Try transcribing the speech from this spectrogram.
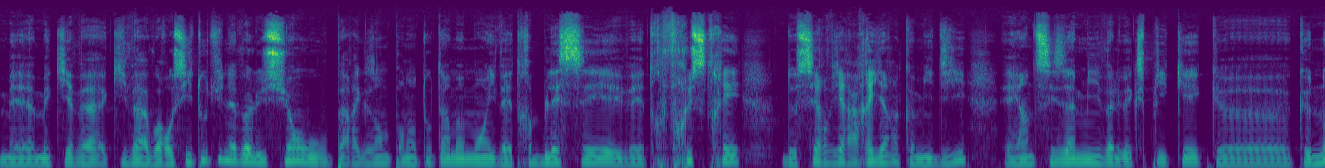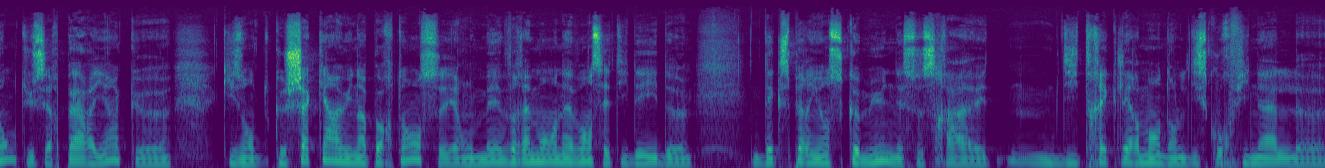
mais, mais qui, va, qui va avoir aussi toute une évolution où, par exemple, pendant tout un moment, il va être blessé, il va être frustré de servir à rien, comme il dit, et un de ses amis va lui expliquer que, que non, tu sers pas à rien, que, qu'ils ont, que chacun a une importance, et on met vraiment en avant cette idée de, d'expérience commune, et ce sera euh, dit très clairement dans le discours final, euh,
